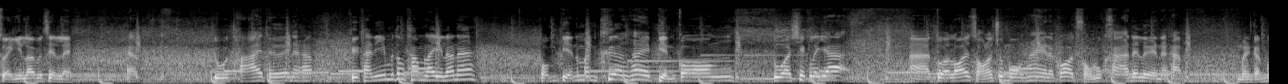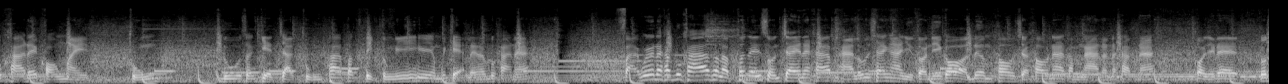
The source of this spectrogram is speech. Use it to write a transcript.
สวยอย่างนี้ร้อยเปอร์เซ็นต์เลยครับดูท้ายเธอนะครับ คือคันนี้ไม่ต้องทำอะไรอีกแล้วนะ ผมเปลี่ยนน้ำมันเครื่องให้เปลี่ยนกองตัวเช็คระยะตัวร้อยสองร้อยชั่วโมงให้แล้วก็ส่งลูกค้าได้เลยนะครับ เหมือนกับลูกค้าได้ของใหม่ถุง ดูสังเกตจากถุงผ้าพลาสติกตรงนี้ยังไม่แกะเลยนะลูกค้านะฝากไว้ด้วยนะครับลูกค้าสำหรับท่านใดที่สนใจนะครับ หารถใช้งานอยู่ตอนนี้ก็เริ่มเข้าจะเข้าหน้าทำงานแล้วนะครับนะก็อยากได้รถ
